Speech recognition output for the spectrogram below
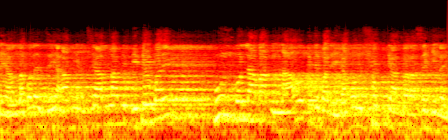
নেই। আল্লাহ বলে, যে আমি যে আল্লাহ আমি দিতেও পারি কোন করলে আবার নাও দিতে পারি। এমন শক্তি আল্লাহর আছে কি নাই?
